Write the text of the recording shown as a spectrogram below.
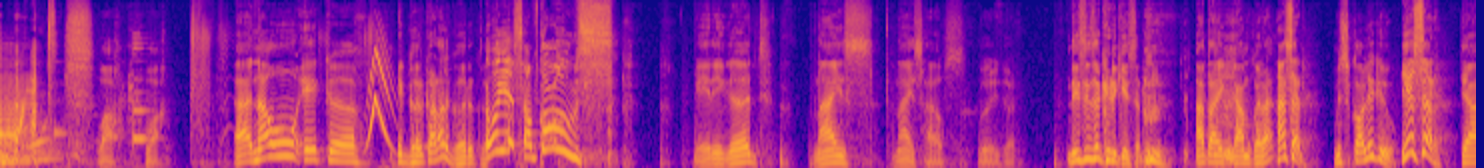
वा वा नाऊ एक एक घर काढाल घर? ओ yes of course very good nice nice house very good this is a खिडकी सर आता एक काम करा. हां sir miss colleague yes sir त्या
